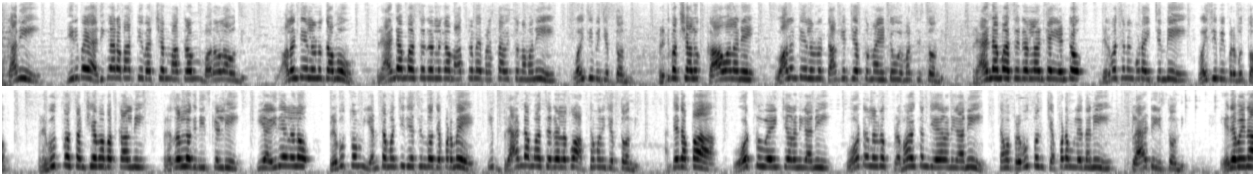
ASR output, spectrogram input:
కానీ దీనిపై అధికార పార్టీ వెర్షన్ మాత్రం మరోలా ఉంది. వాలంటీర్లను తాము బ్రాండ్ అంబాసిడర్లుగా మాత్రమే ప్రస్తావిస్తున్నామని వైసీపీ చెప్తోంది. ప్రతిపక్షాలు కావాలని వాలంటీర్లను టార్గెట్ చేస్తున్నాయంటూ విమర్శిస్తోంది. బ్రాండ్ అంబాసిడర్లు అంటే ఏంటో నిర్వచనం కూడా ఇచ్చింది వైసీపీ ప్రభుత్వం. ప్రభుత్వ సంక్షేమ పథకాల్ని ప్రజల్లోకి తీసుకెళ్ళి ఈ ఐదేళ్ళలో ప్రభుత్వం ఎంత మంచి చేసిందో చెప్పడమే ఈ బ్రాండ్ అంబాసిడర్లకు అర్థమని చెప్తోంది. అంతే తప్ప ఓట్లు వేయించాలని గాని ఓటర్లను ప్రభావితం చేయాలని గాని తమ ప్రభుత్వం చెప్పడం లేదని క్లారిటీ ఇస్తోంది. ఏదేమైనా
